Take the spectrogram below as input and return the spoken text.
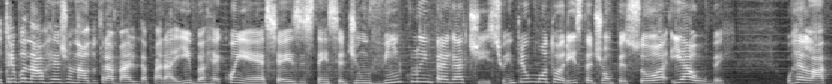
O Tribunal Regional do Trabalho da Paraíba reconhece a existência de um vínculo empregatício entre um motorista de João Pessoa e a Uber. O, relato,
